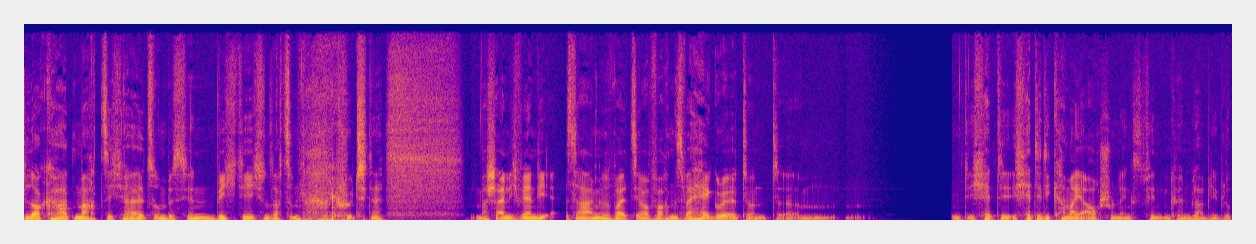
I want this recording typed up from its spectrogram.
Lockhart macht sich halt so ein bisschen wichtig und sagt so, na gut, ne, wahrscheinlich werden die sagen, sobald sie aufwachen, es war Hagrid und ähm, ich hätte, ich hätte die Kammer ja auch schon längst finden können, blablabla.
